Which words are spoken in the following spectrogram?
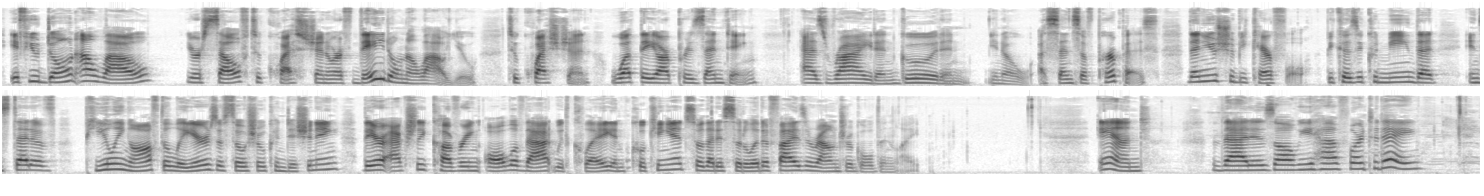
If you don't allow yourself to question, or if they don't allow you to question what they are presenting as right and good and, you know, a sense of purpose, then you should be careful because it could mean that instead of peeling off the layers of social conditioning, they are actually covering all of that with clay and cooking it so that it solidifies around your golden light. And that is all we have for today.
